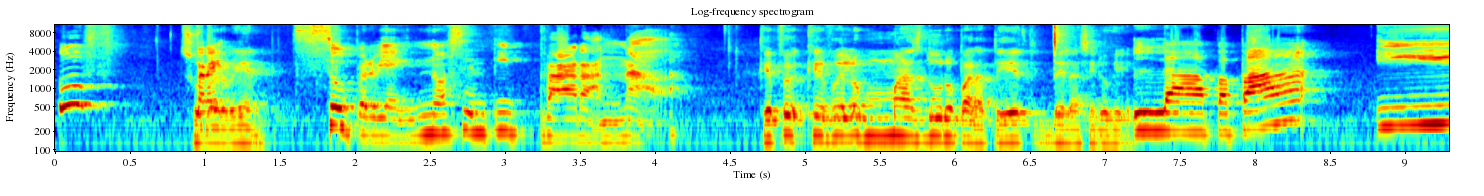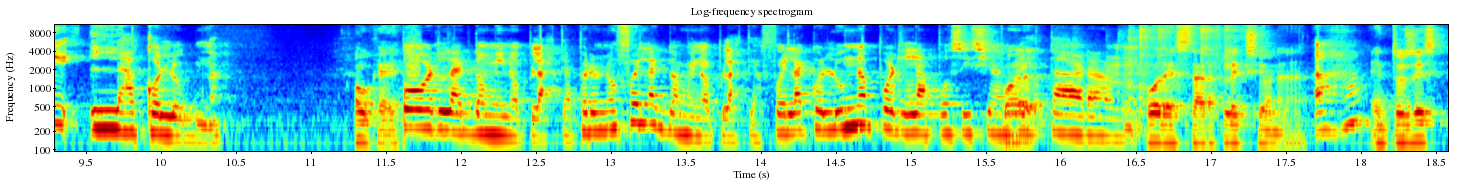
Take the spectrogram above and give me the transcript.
Uf. Súper bien. Súper bien. No sentí para nada. ¿Qué fue, qué fue lo más duro para ti de, de la cirugía? La papada y la columna. Ok. por la abdominoplastia, pero no fue la abdominoplastia, fue la columna por la posición Por- de estar... um, Por estar flexionada. Ajá. Entonces,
